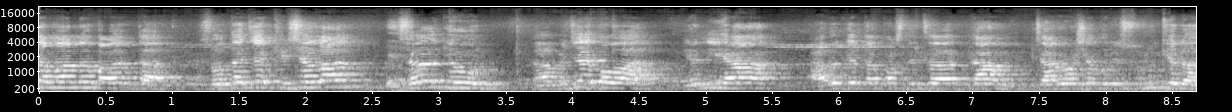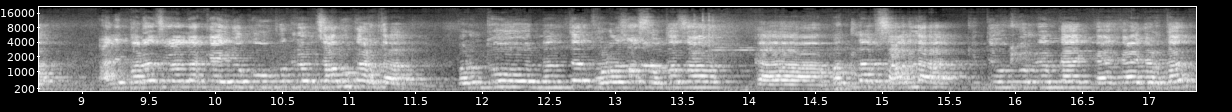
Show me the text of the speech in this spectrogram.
तमा न बाळगता स्वतःच्या खिशाला झळ घेऊन विजय पवार यांनी ह्या आरोग्य तपासणीचं काम चार वर्षापूर्वी सुरू केलं. आणि बऱ्याच वेळेला काही लोक उपक्रम चालू करतात. परंतु नंतर थोडासा स्वतःचा मतलब साधला की ते उपक्रम काय काय काय करतात?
